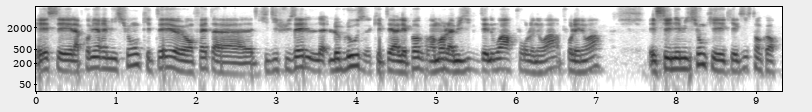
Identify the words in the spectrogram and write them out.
Et c'est la première émission qui était euh, en fait qui diffusait le blues, qui était à l'époque vraiment la musique des Noirs pour le noir, pour les Noirs. Et c'est une émission qui existe encore.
